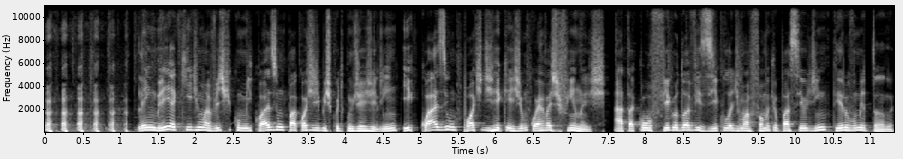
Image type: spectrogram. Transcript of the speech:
Lembrei aqui de uma vez que comi quase um pacote de biscoito com gergelim e quase um pote de requeijão com ervas finas. Atacou o fígado a vesícula de uma forma que eu passei o dia inteiro vomitando.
